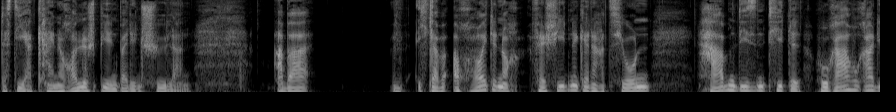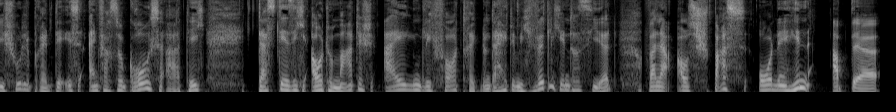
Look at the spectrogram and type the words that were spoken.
dass die ja keine Rolle spielen bei den Schülern. Aber ich glaube, auch heute noch verschiedene Generationen haben diesen Titel Hurra, hurra, die Schule brennt. Der ist einfach so großartig, dass der sich automatisch eigentlich vorträgt. Und da hätte mich wirklich interessiert, weil er aus Spaß ohnehin ab der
